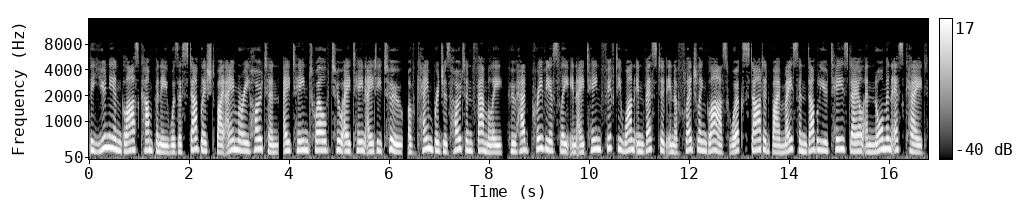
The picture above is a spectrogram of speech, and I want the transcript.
The Union Glass Company was established by Amory Houghton (1812–1882) of Cambridge's Houghton family, who had previously in 1851 invested in a fledgling glass works started by Mason W. Teasdale and Norman S. Kate.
